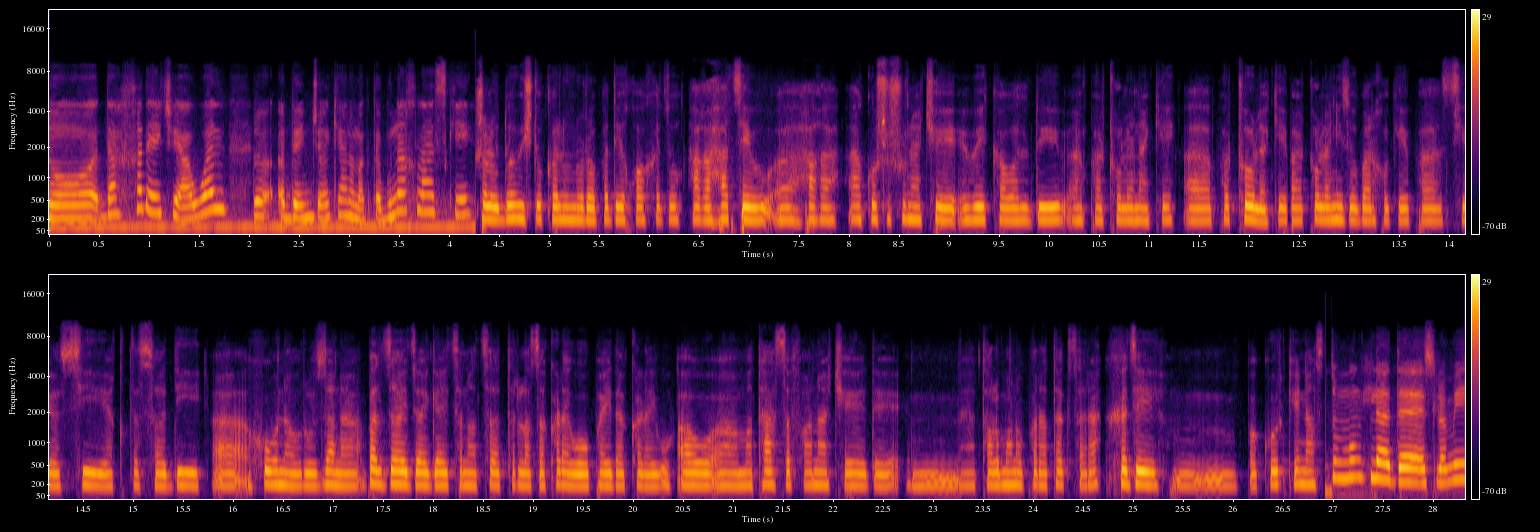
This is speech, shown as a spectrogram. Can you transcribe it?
نو دا خدای چې اول د انجلکیانو مکتبونه خلاص کی شلو دویشتو کلونو را په دې خوا خځو هغه هڅې هغه کوششونه چې وی کول دوی په ټولنه کې په ټوله کې په ټولنیزو برخو کې په سیاسي اقتصادي، ښوونه او روزنه خپل ځای ځایګی څه نا څه تر لاسه کړی وو او پیدا کړی وو او متاسفانه چې د طالبانو په راتګ سره ښځې په کور کېناست. زموږ هیله د اسلامي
